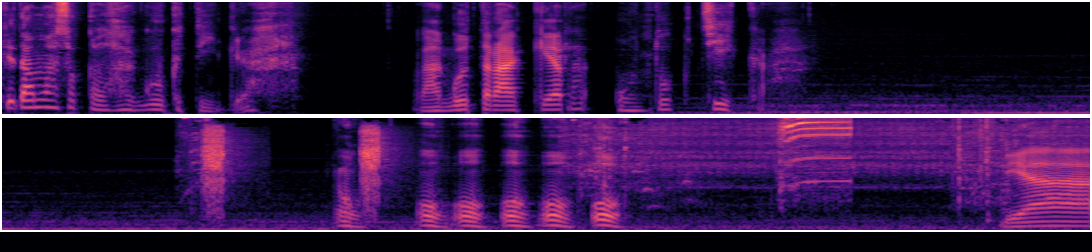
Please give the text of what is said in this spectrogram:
Kita masuk ke lagu ketiga. Lagu terakhir untuk Cika. Oh, oh, oh, oh, oh, oh. Dia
